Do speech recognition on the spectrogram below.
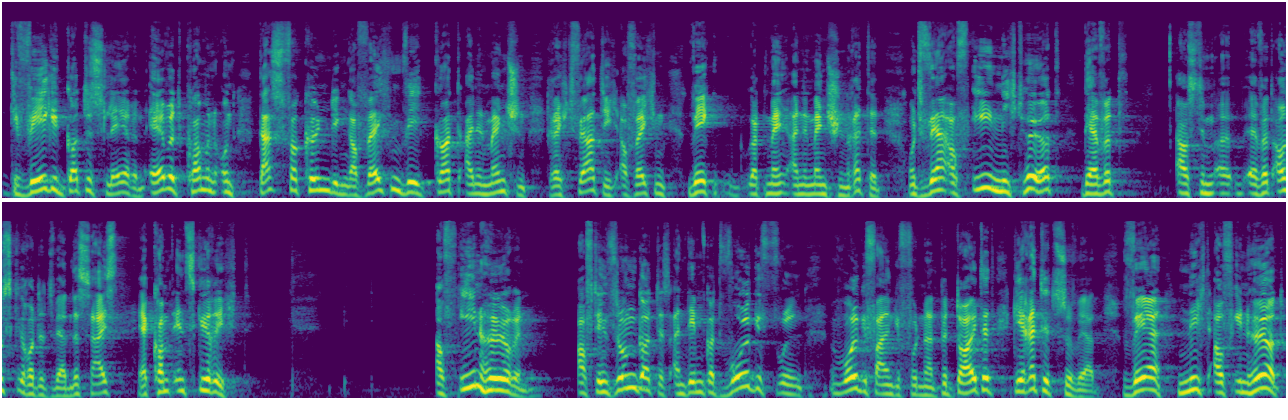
die Wege Gottes lehren. Er wird kommen und das verkündigen, auf welchem Weg Gott einen Menschen rechtfertigt, auf welchem Weg Gott einen Menschen rettet. Und wer auf ihn nicht hört, der wird, aus dem, äh, er wird ausgerottet werden. Das heißt, er kommt ins Gericht. Auf ihn hören auf den Sohn Gottes, an dem Gott Wohlgefallen, gefunden hat, bedeutet, gerettet zu werden. Wer nicht auf ihn hört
